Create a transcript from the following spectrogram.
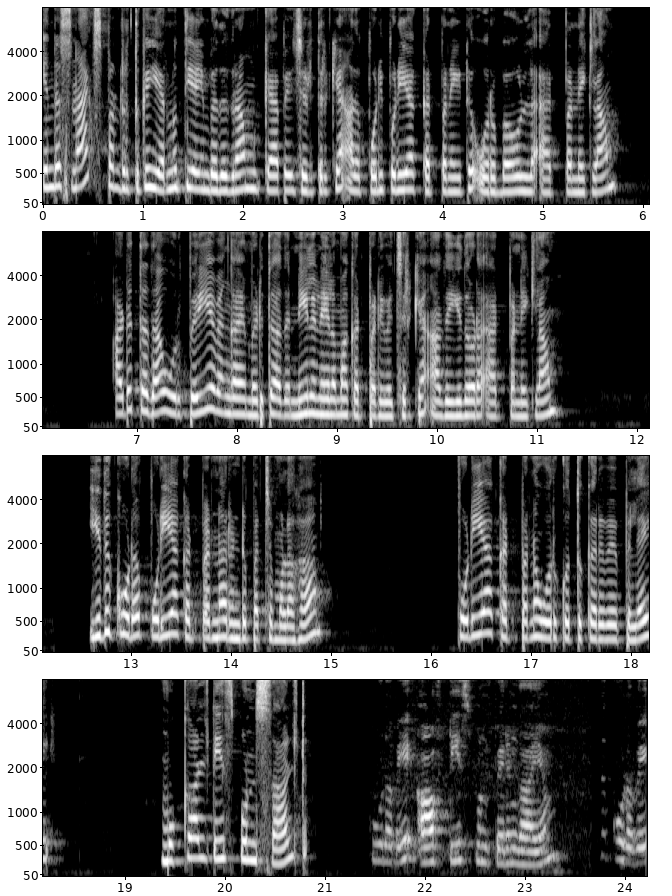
இந்த ஸ்நாக்ஸ் பண்ணுறதுக்கு இரநூத்தி ஐம்பது கிராம் கேபேஜ் எடுத்திருக்கேன். அதை பொடி பொடியாக கட் பண்ணிவிட்டு ஒரு பவுலில் ஆட் பண்ணிக்கலாம். அடுத்ததாக ஒரு பெரிய வெங்காயம் எடுத்து அதை நீள நீளமாக கட் பண்ணி வச்சுருக்கேன். அதை இதோட ஆட் பண்ணிக்கலாம். இது கூட பொடியாக கட் பண்ண ரெண்டு பச்சை மிளகா பொடியாக கட் பண்ண ஒரு கொத்து கருவேப்பிலை முக்கால் டீஸ்பூன் சால்ட் கூடவே ஆஃப் டீஸ்பூன் பெருங்காயம். இது கூடவே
